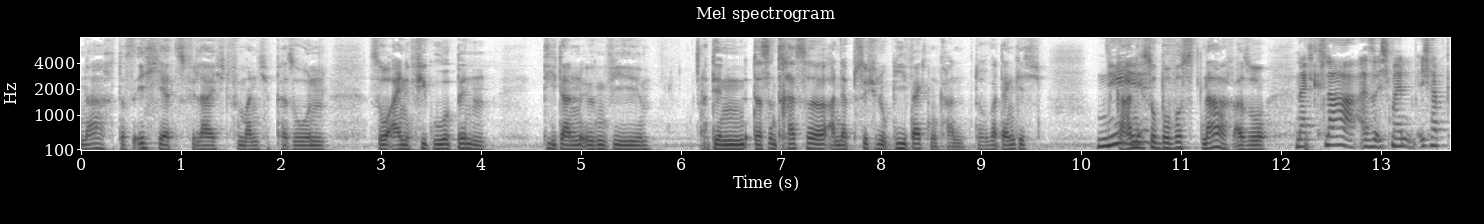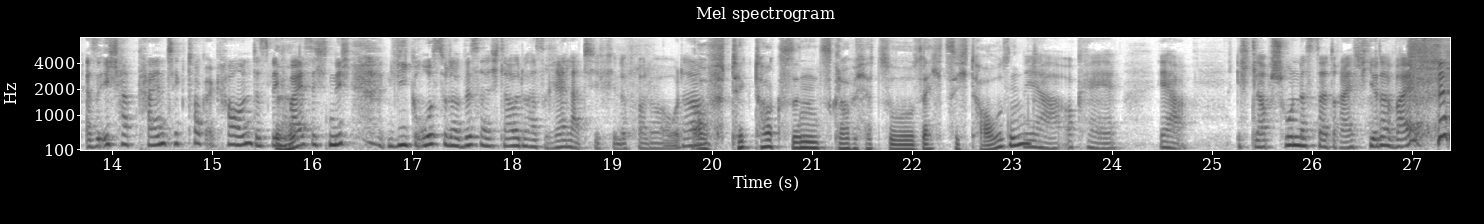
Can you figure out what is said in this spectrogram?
nach, dass ich jetzt vielleicht für manche Personen so eine Figur bin, die dann irgendwie den, das Interesse an der Psychologie wecken kann. Darüber denke ich nee. gar nicht so bewusst nach. Also na klar, also ich meine, ich habe also ich habe keinen TikTok-Account, deswegen mhm. weiß ich nicht, wie groß du da bist. Aber ich glaube, du hast relativ viele Follower, oder? Auf TikTok sind es, glaube ich, jetzt so 60.000. Ja, okay, ja ich glaube schon, dass da drei, vier dabei sind,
